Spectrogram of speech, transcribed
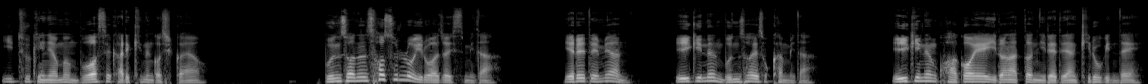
이 두 개념은 무엇을 가리키는 것일까요? 문서는 서술로 이루어져 있습니다. 예를 들면, 일기는 문서에 속합니다. 일기는 과거에 일어났던 일에 대한 기록인데,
